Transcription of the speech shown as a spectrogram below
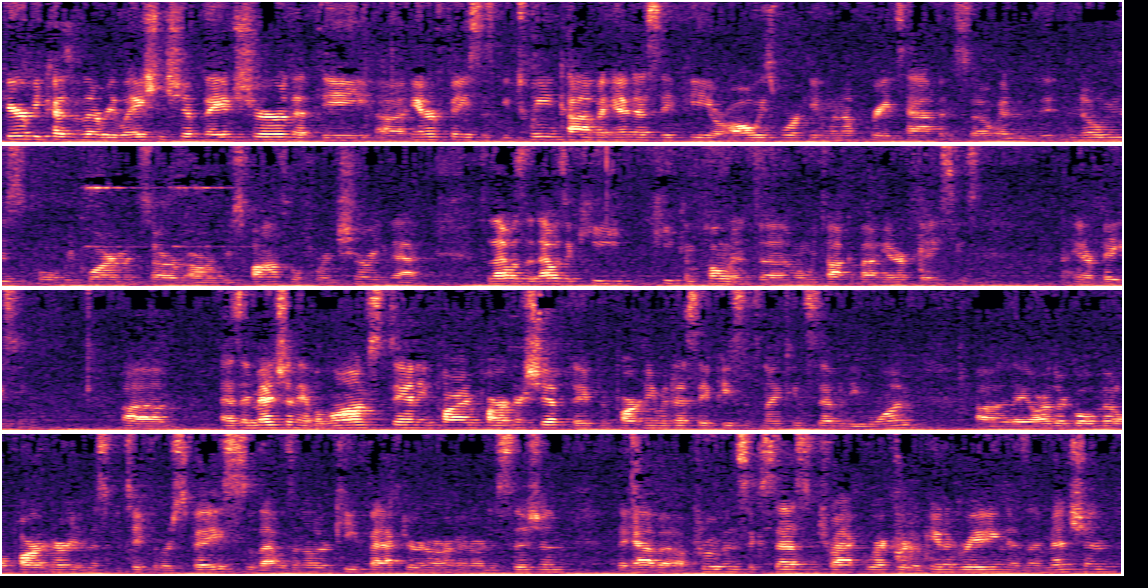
Here, because of their relationship, they ensure that the uh, interfaces between Kaba and SAP are always working when upgrades happen. So, and no municipal requirements are, are responsible for ensuring that. So that was a, that was a key key component uh, when we talk about interfaces, interfacing. Um, as I mentioned, they have a long-standing par- partnership. They've been partnering with SAP since 1971. Uh, they are their gold medal partner in this particular space, so that was another key factor in our, in our decision. They have a, a proven success and track record of integrating, as I mentioned.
